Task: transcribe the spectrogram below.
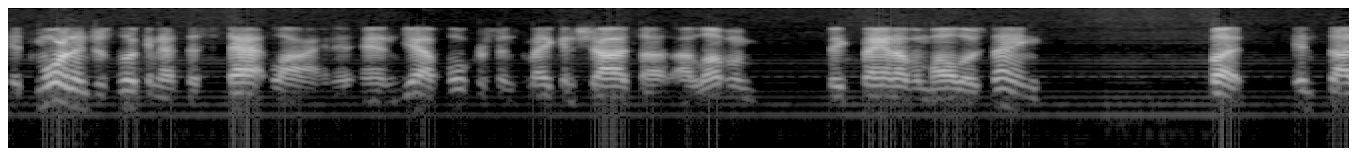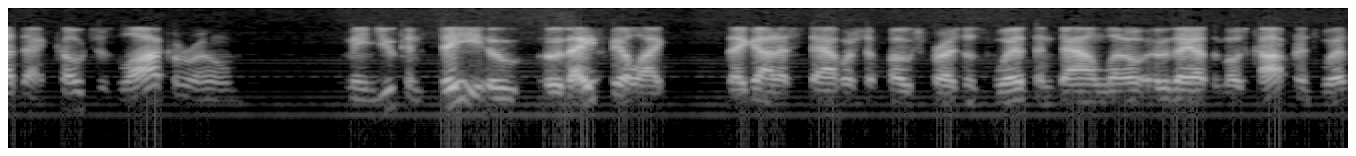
it's more than just looking at the stat line. And yeah, Fulkerson's making shots. I, I love him, big fan of him, all those things. But inside that coach's locker room, I mean, you can see who who they feel like they got to establish a post presence with, and down low who they have the most confidence with.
